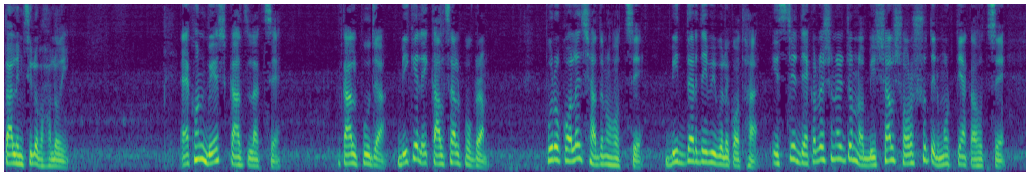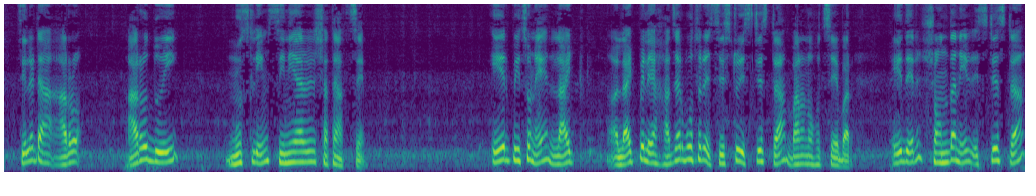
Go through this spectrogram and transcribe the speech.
তালিম ছিল ভালোই। এখন বেশ কাজ লাগছে। কাল পূজা, বিকেলে কালচারাল প্রোগ্রাম। পুরো কলেজ সাজানো হচ্ছে। বিদ্যার দেবী বলে কথা। স্টেজ ডেকোরেশনের জন্য বিশাল সরস্বতীর মূর্তি আঁকা হচ্ছে। ছেলেটা আরও আরও দুই মুসলিম সিনিয়রের সাথে আঁকছে। এর পিছনে লাইট লাইট পেলে হাজার বছরের শ্রেষ্ঠ স্টেজটা বানানো হচ্ছে এবার। এদের সন্ধানীর স্টেজটা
